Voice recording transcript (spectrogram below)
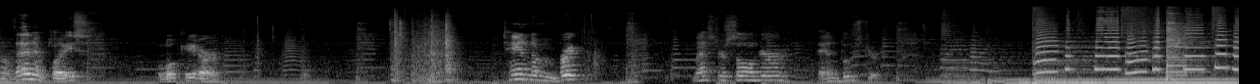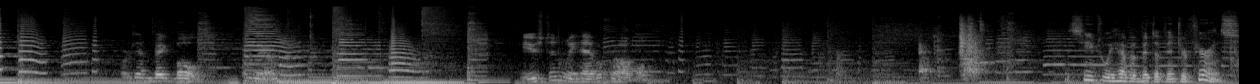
Now that in place, locate our tandem brake master cylinder and booster. Where's them big bolts? There. Houston, we have a problem. It seems we have a bit of interference.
